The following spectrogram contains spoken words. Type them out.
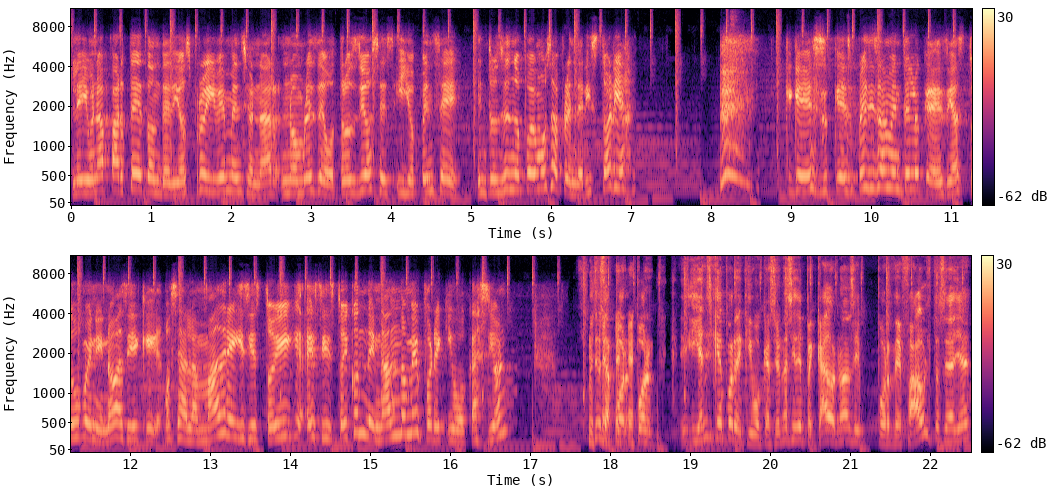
leí una parte donde Dios prohíbe mencionar nombres de otros dioses y yo pensé, entonces no podemos aprender historia. que, es, que es precisamente lo que decías tú, Benny, ¿no? Así que, o sea, la madre, y si estoy, si estoy condenándome por equivocación. o sea, por, por, y ya ni siquiera por equivocación así de pecado, ¿no? Así por default, o sea, ya.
